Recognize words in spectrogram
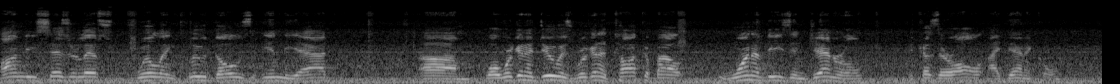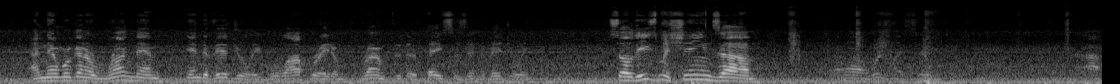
on these scissor lifts. We'll include those in the ad. Um, what we're going to do is we're going to talk about one of these in general because they're all identical. And then we're gonna run them individually. We'll operate them, run them through their paces individually. So these machines, um, uh, where's my suit? Ah,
